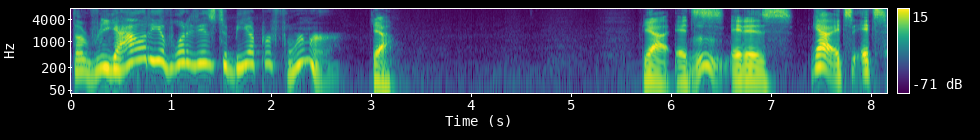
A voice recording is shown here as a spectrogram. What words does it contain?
the reality of what it is to be a performer. Yeah. Yeah, it's it is yeah, it's it's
